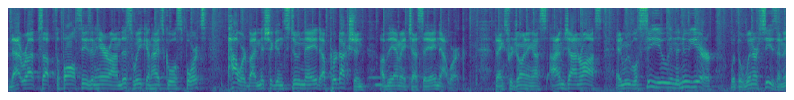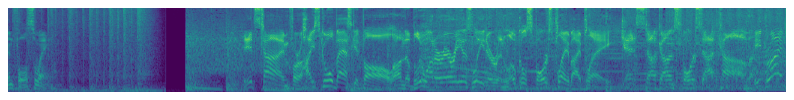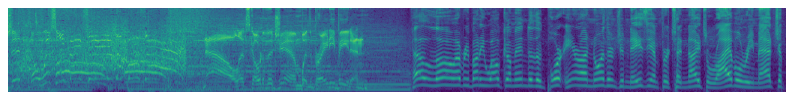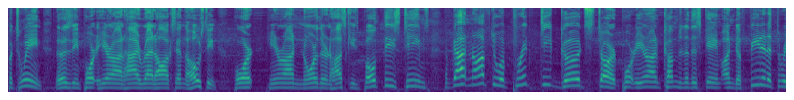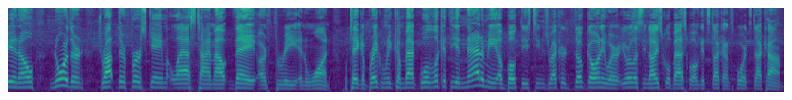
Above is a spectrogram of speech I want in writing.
That wraps up the fall season here on This Week in High School Sports, powered by Michigan Student Aid, a production of the MHSAA Network. Thanks for joining us. I'm John Ross, and we will see you in the new year with the winter season in full swing. It's time for high school basketball on the Blue Water Area's leader in local sports play by play. GetStuckOnSports.com. He drives it, no whistle, he banks it in at the buzzer! Now, let's go to the gym with Brady Beaton. Hello, everybody. Welcome into the Port Huron Northern Gymnasium for tonight's rivalry matchup between the visiting Port Huron High Redhawks and the hosting Port Huron Northern Huskies. Both these teams have gotten off to a pretty good start. Port Huron comes into this game undefeated at 3 0. Northern dropped their first game last time out. They are 3 and 1. We'll take a break when we come back. We'll look at the anatomy of both these teams' records. Don't go anywhere. You're listening to high school basketball and get stuck on sports.com.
